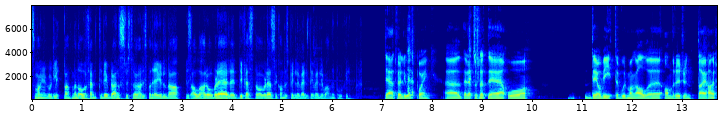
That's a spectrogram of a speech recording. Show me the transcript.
som, mange går glipp av. Men over 50 big blinds, hvis du har lyst på en regel, da, hvis alle har over det, eller de fleste har over det, så kan du spille veldig veldig vanlig poker. Det er et veldig godt poeng. Uh, rett og slett det å Det å vite hvor mange alle andre rundt deg har.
